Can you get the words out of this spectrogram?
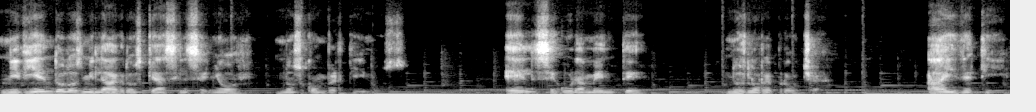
ni viendo los milagros que hace el Señor, nos convertimos. Él seguramente nos lo reprocha. Ay de ti.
